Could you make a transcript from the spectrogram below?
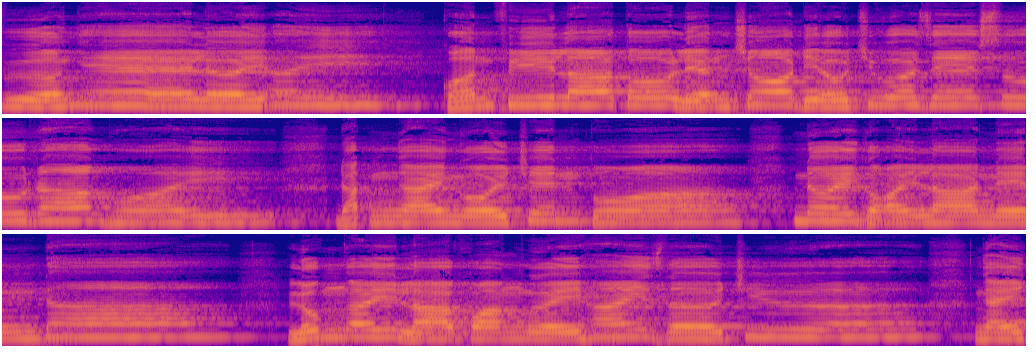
Vừa nghe lời ấy quan phi la tô liền cho điều chúa giêsu ra ngoài đặt ngài ngồi trên tòa, nơi gọi là nền đa lúc ấy là khoảng mười hai giờ trưa, ngày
